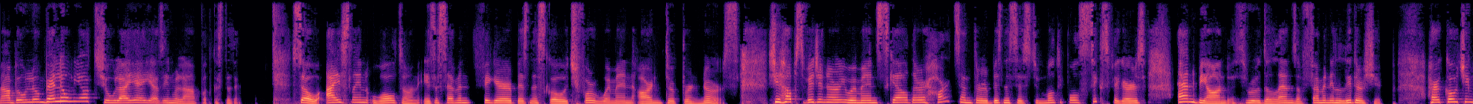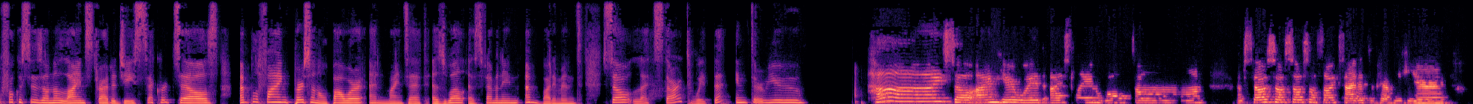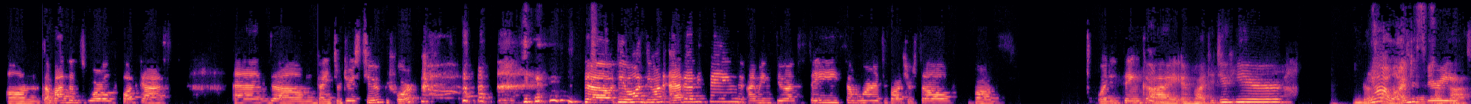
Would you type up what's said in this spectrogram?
הבינלאומיות שאולי יאזינו לפודקאסט הזה. So, Aislinn Walton is a seven figure business coach for women entrepreneurs. She helps visionary women scale their heart centered businesses to multiple six figures and beyond through the lens of feminine leadership. Her coaching focuses on aligned strategy, sacred sales, amplifying personal power and mindset, as well as feminine embodiment. So, let's start with the interview. Hi, so I'm here with Aislinn Walton. I'm so, so, so, so, so excited to have you here on the Abundance World podcast. And um, I introduced you before. so do you want do you want to add anything? I mean, do you want to say some words about yourself? About why do you think I invited you here? Yeah, well, I'm just very podcast?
